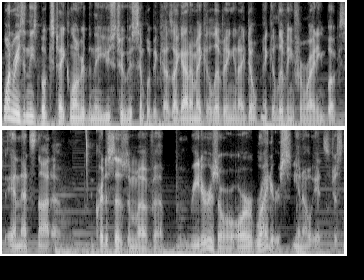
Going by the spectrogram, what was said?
one reason these books take longer than they used to is simply because I got to make a living and I don't make a living from writing books. And that's not a criticism of uh, readers or, or, writers. You know, it's just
